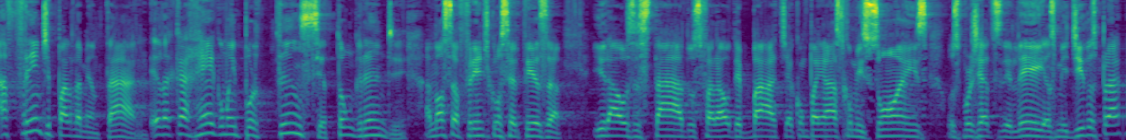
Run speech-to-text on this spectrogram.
a frente parlamentar, ela carrega uma importância tão grande. A nossa frente, com certeza, irá aos estados, fará o debate, acompanhar as comissões, os projetos de lei, as medidas, para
